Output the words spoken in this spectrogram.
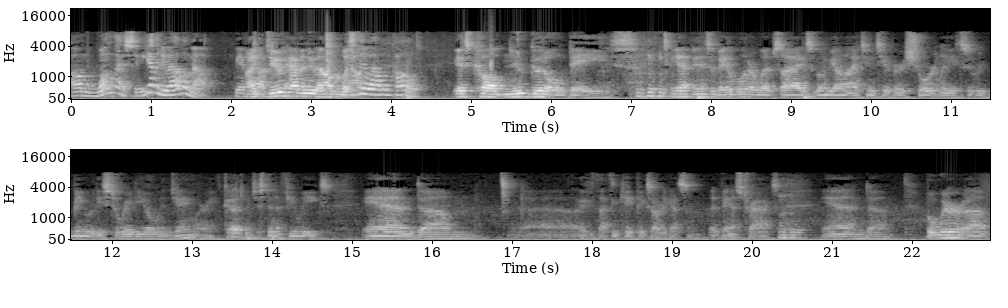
Um, one last thing, you have a new album out. We I do about. have a new album What's out. the new album called? It's called New Good Old Days. yeah, and it's available at our website. It's going to be on iTunes here very shortly. It's re- being released to radio in January, Good. just in a few weeks. And um, uh, I I think K-Pig's already got some advanced tracks. Mhm. And um, but we're um,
